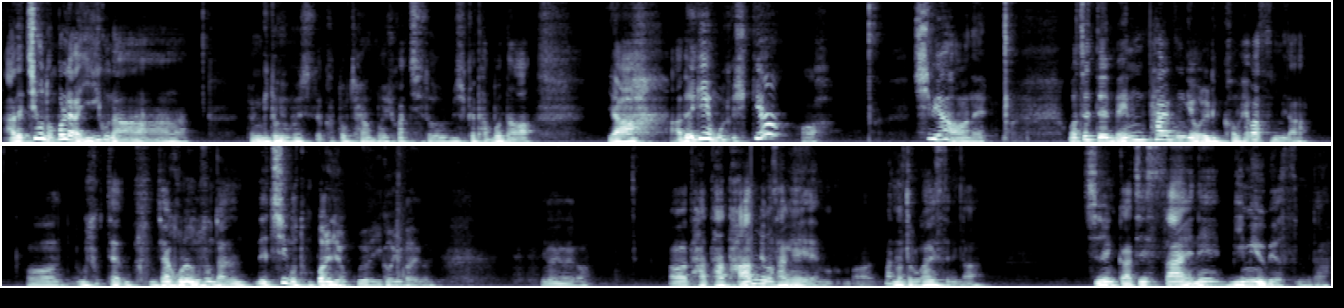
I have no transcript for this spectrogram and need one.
아내 친구 돈벌레가 2위구나. 변기통 인포스 카톡 잘못 본 휴가 취소 음식가 단번 나와 야, 아, 네 개에 뭐 이렇게 쉽게야? 어, 10이야, 아, 네. 어쨌든 맨 8분기 월드컵 해봤습니다. 어 우승자 제가 고른 우승자는 내 친구 돈벌이였고요. 이거 이거 이거 이거 이거 이거 어다 다 다음 영상에 어, 만나도록 하겠습니다. 지금까지 사인의 미미우비였습니다.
